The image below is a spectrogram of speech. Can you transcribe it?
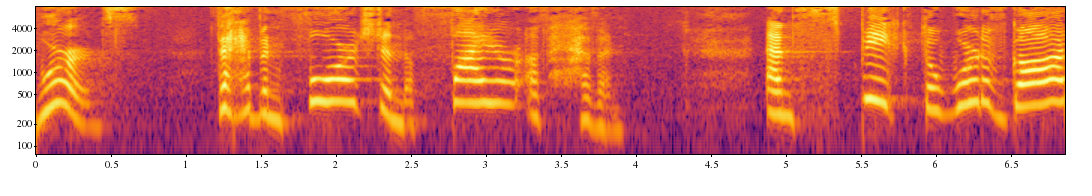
words that have been forged in the fire of heaven and speak the Word of God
